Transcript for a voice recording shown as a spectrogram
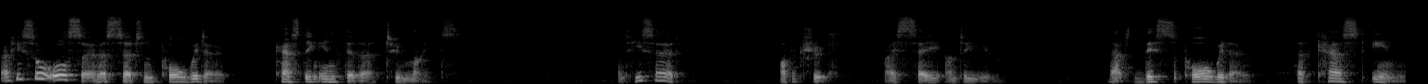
And he saw also a certain poor widow casting in thither two mites. And he said, Of a truth I say unto you, that this poor widow hath cast in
